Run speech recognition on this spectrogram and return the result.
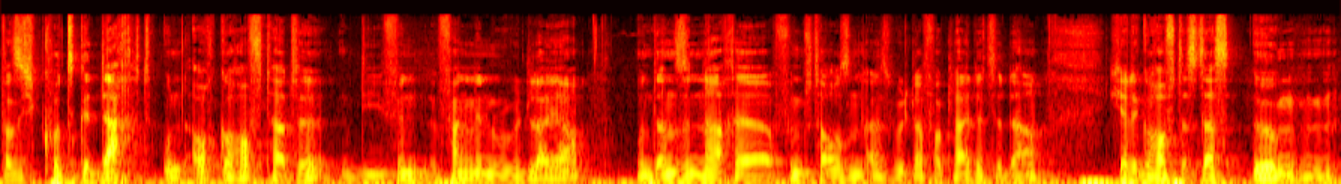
was ich kurz gedacht und auch gehofft hatte, die finden, fangen den Riddler ja und dann sind nachher 5000 als Riddler Verkleidete da. Ich hätte gehofft, dass das irgendein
